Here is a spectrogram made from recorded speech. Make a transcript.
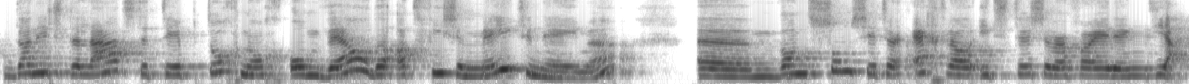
dan is de laatste tip toch nog om wel de adviezen mee te nemen. Um, want soms zit er echt wel iets tussen waarvan je denkt, ja,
